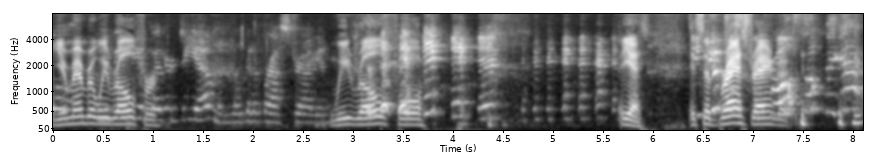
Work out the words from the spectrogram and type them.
You remember we maybe roll get for better DM and you'll get a brass dragon. we roll for Yes. It's a brass dragon. roll something at me?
